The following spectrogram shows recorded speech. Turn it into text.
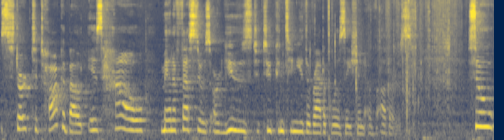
start to talk about is how manifestos are used to continue the radicalization of others. So,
